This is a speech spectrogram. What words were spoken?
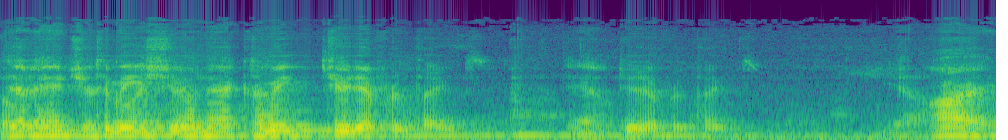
So, Did that answer your to me, question on that, To me, two different things. Yeah. Two different things. Yeah. all right,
